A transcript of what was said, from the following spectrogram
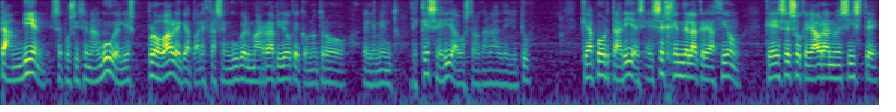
también se posiciona en Google y es probable que aparezcas en Google más rápido que con otro elemento. ¿De qué sería vuestro canal de YouTube? ¿Qué aportaría ese gen de la creación? ¿Qué es eso que ahora no existe,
